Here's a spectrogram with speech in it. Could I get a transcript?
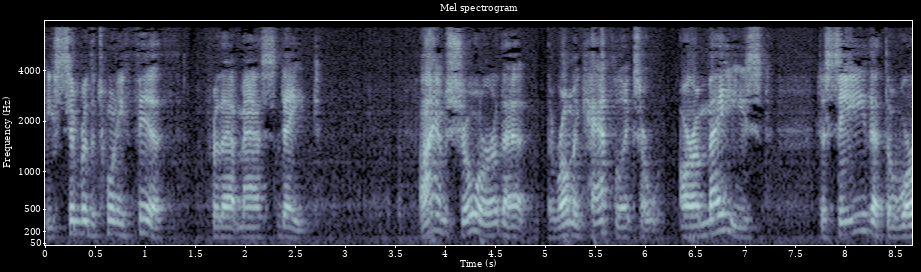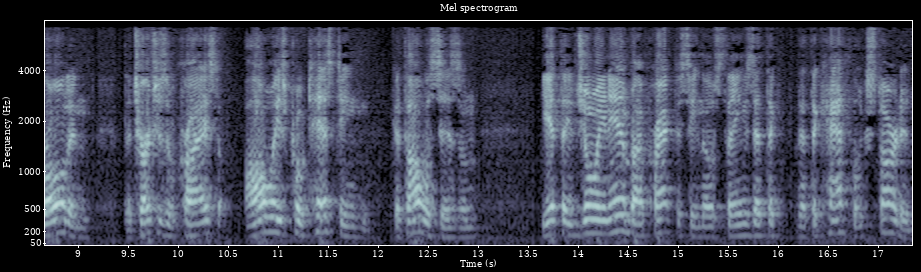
December the 25th for that Mass date. I am sure that the Roman Catholics are, are amazed to see that the world and the churches of Christ always protesting Catholicism Yet they join in by practicing those things that the, that the Catholics started.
